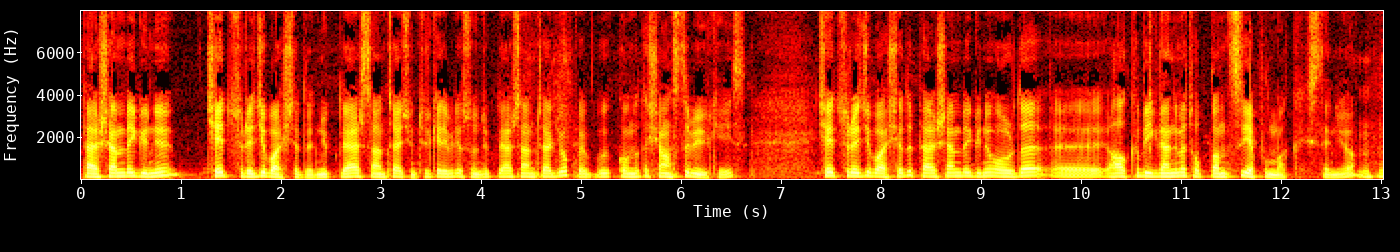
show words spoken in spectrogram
Perşembe günü ÇED süreci başladı nükleer santral için. Türkiye'de biliyorsunuz nükleer santral yok ve bu konuda da şanslı bir ülkeyiz. ÇED süreci başladı. Perşembe günü orada e, halkı bilgilendirme toplantısı yapılmak isteniyor. Hı hı.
